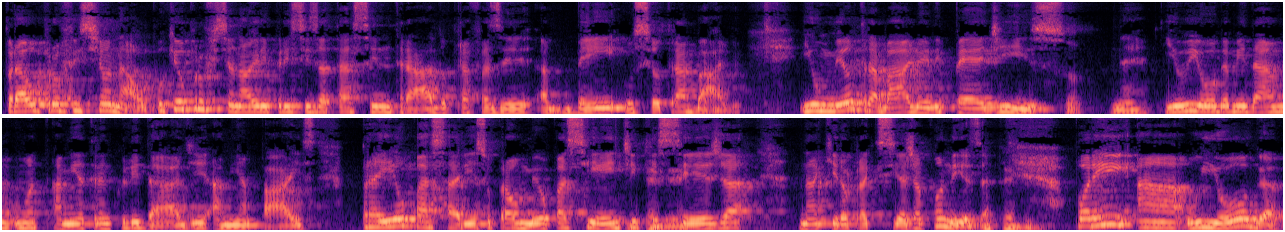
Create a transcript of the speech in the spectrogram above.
para o profissional, porque o profissional ele precisa estar centrado para fazer ah, bem o seu trabalho. E o meu trabalho ele pede isso, né? E o yoga me dá uma- a minha tranquilidade, a minha paz, para eu passar isso para o meu paciente que Entendi. seja na quiropraxia japonesa. Entendi. Porém, a- o yoga,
